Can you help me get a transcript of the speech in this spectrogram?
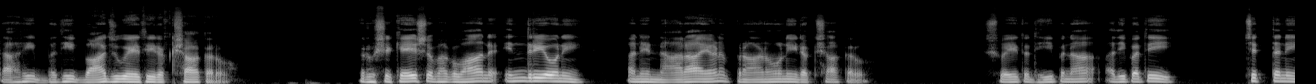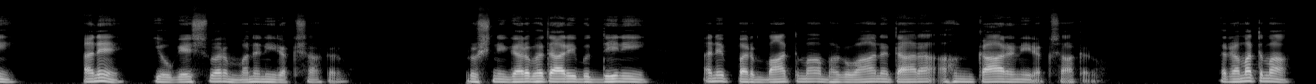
તારી બધી બાજુએથી રક્ષા કરો. ઋષિકેશ ભગવાન ઇન્દ્રિયોની અને નારાયણ પ્રાણોની રક્ષા કરો. શ્વેતધીપના અધિપતિ ચિત્તની અને યોગેશ્વર મનની રક્ષા કરો. પૃષ્ણની ગર્ભ તારી બુદ્ધિની અને પરમાત્મા ભગવાન તારા અહંકારની રક્ષા કરો. રમતમાં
